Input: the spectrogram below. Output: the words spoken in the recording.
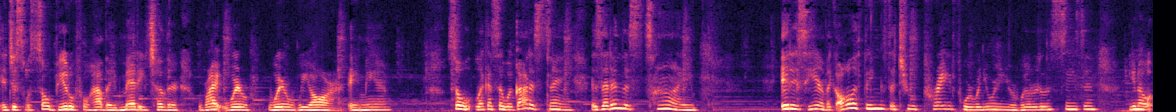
it just was so beautiful how they met each other right where where we are. Amen. So like i said what god is saying is that in this time it is here. Like all the things that you prayed for when you were in your wilderness season, you know,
